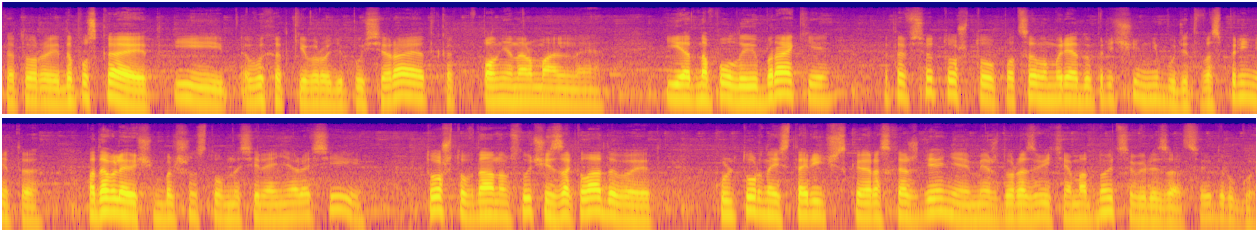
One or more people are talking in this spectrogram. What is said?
который допускает и выходки вроде Pussy Riot, как вполне нормальные, и однополые браки, это все то, что по целому ряду причин не будет воспринято подавляющим большинством населения России, то, что в данном случае закладывает культурно-историческое расхождение между развитием одной цивилизации и другой.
